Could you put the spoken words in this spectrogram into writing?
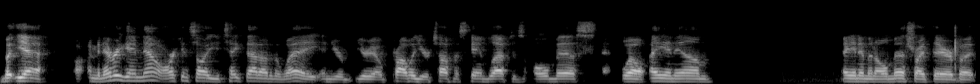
But yeah, I mean, every game now, Arkansas, you take that out of the way, and you're, you're you know, probably your toughest game left is Ole Miss. Well, A and M, A and M, and Ole Miss right there. But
